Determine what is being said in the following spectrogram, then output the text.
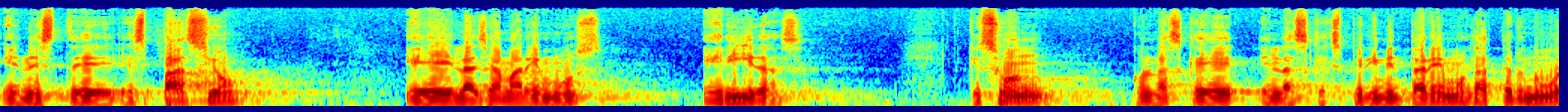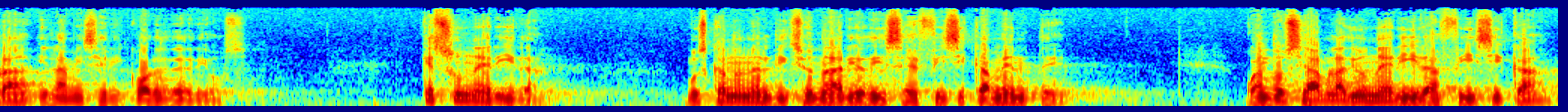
en este espacio eh, las llamaremos heridas, que son con las que, en las que experimentaremos la ternura y la misericordia de Dios. ¿Qué es una herida? Buscando en el diccionario dice físicamente, cuando se habla de una herida física,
